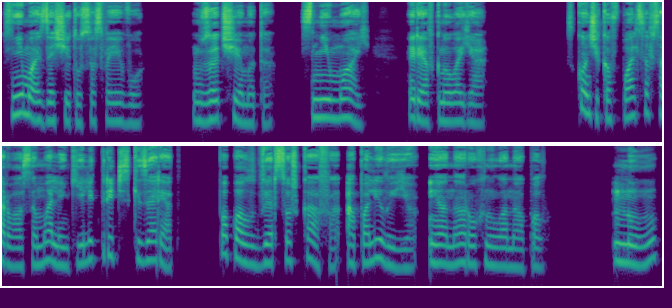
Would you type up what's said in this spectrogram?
«Снимай защиту со своего». «Зачем это?» «Снимай», — рявкнула я. С кончиков пальцев сорвался маленький электрический заряд, попал в дверцу шкафа, опалил ее, и она рухнула на пол. «Ну?»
